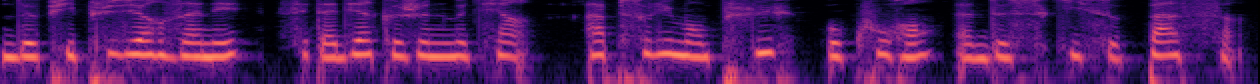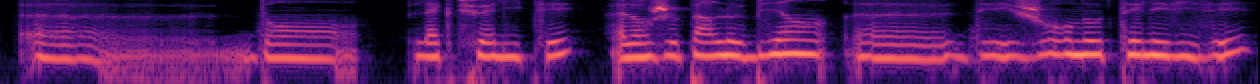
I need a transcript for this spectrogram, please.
depuis plusieurs années, c'est-à-dire que je ne me tiens absolument plus au courant de ce qui se passe euh, dans l'actualité. Alors je parle bien euh, des journaux télévisés,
